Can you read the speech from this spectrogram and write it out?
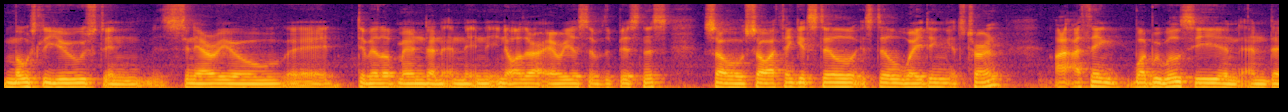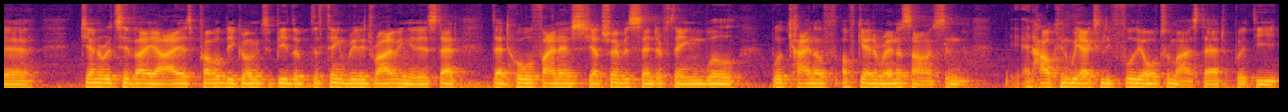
mostly used in scenario uh, development and, and in, in other areas of the business. So so I think it's still it's still waiting its turn. I, I think what we will see and and uh, generative AI is probably going to be the, the thing really driving it is that that whole finance shared service center thing will will kind of, of get a renaissance and and how can we actually fully automate that with the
